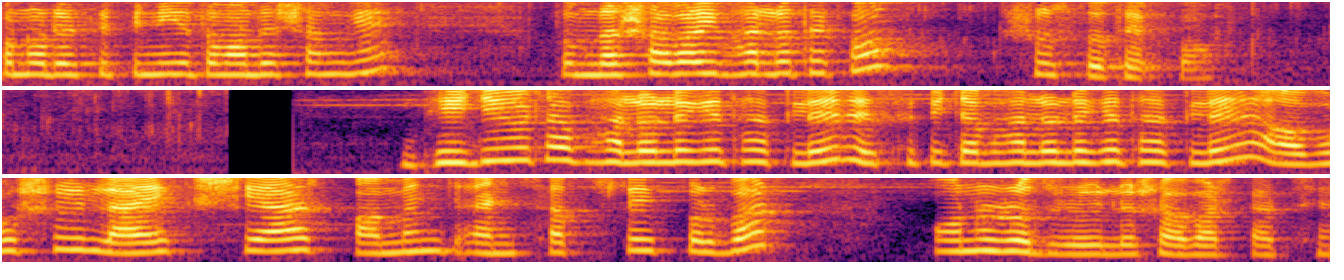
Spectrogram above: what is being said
কোনো রেসিপি নিয়ে তোমাদের সঙ্গে। তোমরা সবাই ভালো থেকো, সুস্থ থেকো। ভিডিওটা ভালো লেগে থাকলে রেসিপিটা ভালো লেগে থাকলে অবশ্যই like share comment and subscribe করবার অনুরোধ রইল সবার কাছে।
